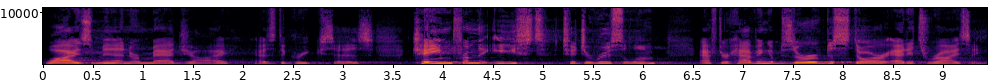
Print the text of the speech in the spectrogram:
Wise men, or magi, as the Greek says, came from the east to Jerusalem after having observed a star at its rising.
